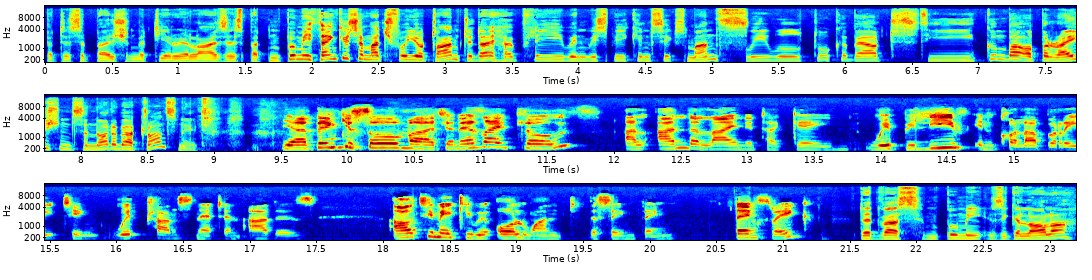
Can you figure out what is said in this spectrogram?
participation materializes. But Mpumi, thank you so much for your time today. Hopefully, when we speak in six months, we will talk about the Kumba operations and not about Transnet. yeah, thank you so much. And as I close, I'll underline it again. We believe in collaborating with Transnet and others. Ultimately, we all want the same thing. Thanks, Rick. Dit was Mpumi Zikalala,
